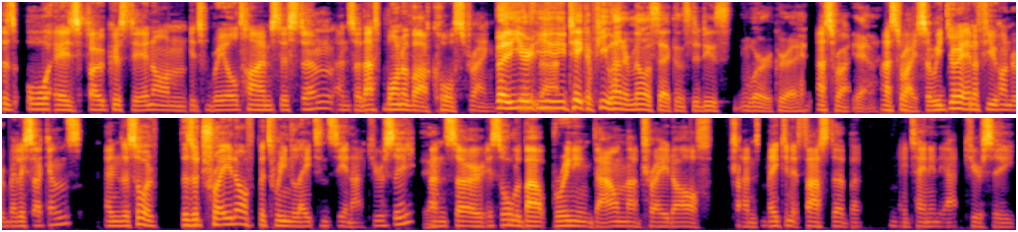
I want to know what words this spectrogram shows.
Is always focused in on its real time system, and so that's one of our core strengths. But you you take a few hundred milliseconds to do work, right? That's right. Yeah, that's right. So we do it in a few hundred milliseconds, and the sort of there's a trade off between latency and accuracy, yeah. and so it's all about bringing down that trade off and making it faster, but maintaining the accuracy.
